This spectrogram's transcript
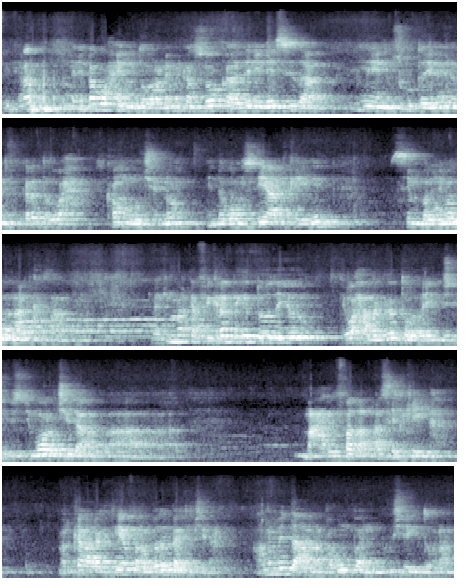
fikrad innagu waxaynu dooranay markaan soo qaadanaynay sida inaynu isku dayno inaan fikradda wax ka muujino inagoon sii adkaynin simbalnimadana ka saarno laakiin marka fikrad laga doodayo waxaa lagaga dooda epistemologyga ama macrifada asalkeeda marka aragtiyo fara badan baa ka jira. Ama midda aana qabun baan ku sheegi doonaa.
